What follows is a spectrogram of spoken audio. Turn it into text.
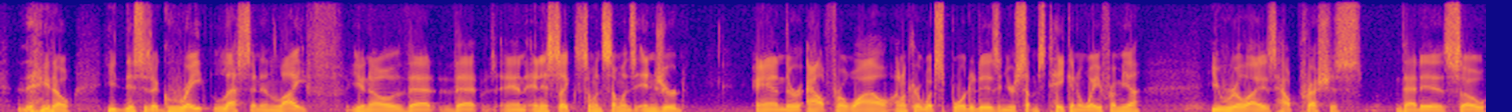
you know, you, this is a great lesson in life, you know, that, that and, and it's like so when someone's injured and they're out for a while, I don't care what sport it is, and you're, something's taken away from you, you realize how precious that is. So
